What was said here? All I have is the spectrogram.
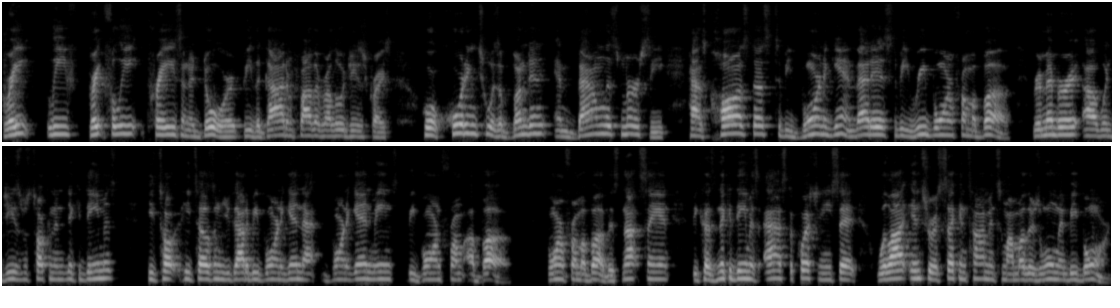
greatly, gratefully praise and adore be the God and Father of our Lord Jesus Christ, who according to his abundant and boundless mercy has caused us to be born again. That is to be reborn from above. Remember uh, when Jesus was talking to Nicodemus, he taught he tells him you got to be born again. That born again means be born from above. Born from above. It's not saying because Nicodemus asked the question, he said, Will I enter a second time into my mother's womb and be born?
